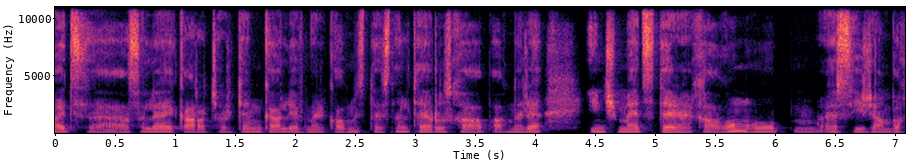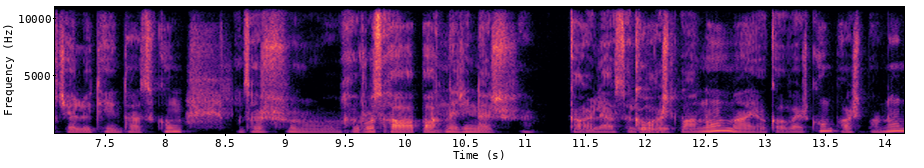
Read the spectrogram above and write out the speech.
բայց ասել է կառաջարկեմ գալ եւ մեր կողմից տեսնել թե ռուս խաղաղապահները ինչ մեծ դեր են խաղում ու այս իր ամբողջ ելույթի ընթացքում ոնց որ ռուս խաղաղապահներին էր կարելի ասել պաշտպանում, այո, կովերքում պաշտպանում,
